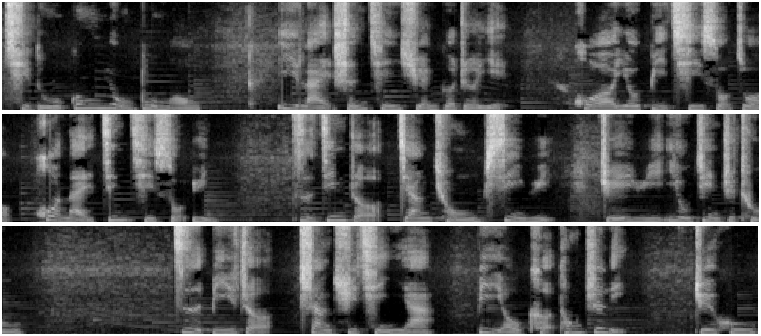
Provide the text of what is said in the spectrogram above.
岂独功用不谋，亦乃神情玄格者也。或有彼其所作。或乃经其所运，自今者将穷信欲，绝于右进之途；自彼者上趋秦崖，必有可通之理。绝乎！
